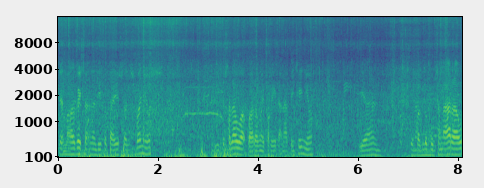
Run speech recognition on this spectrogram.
Yan mga guys, ah, nandito tayo sa Los Baños. Dito sa Lawa para may pakita natin sa inyo. Yan. Yung paglubog ng araw.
